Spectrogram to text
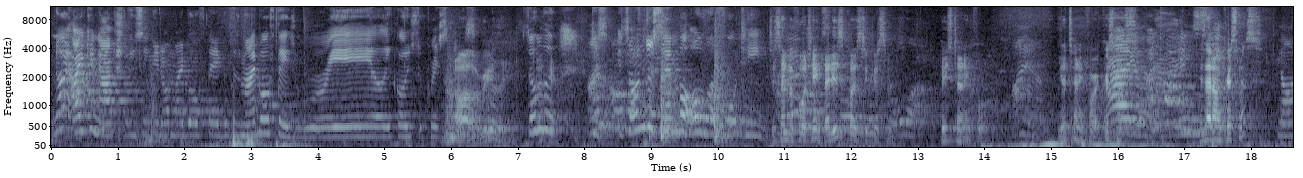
No, I can actually sing it on my birthday because my birthday is really close to Christmas. Oh, really? It's on the, Okay. it's, it's on December of the 14th. December fourteenth. That is close to Christmas. Who's turning four? I am. You're turning four at Christmas. I Is that on Christmas? No.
